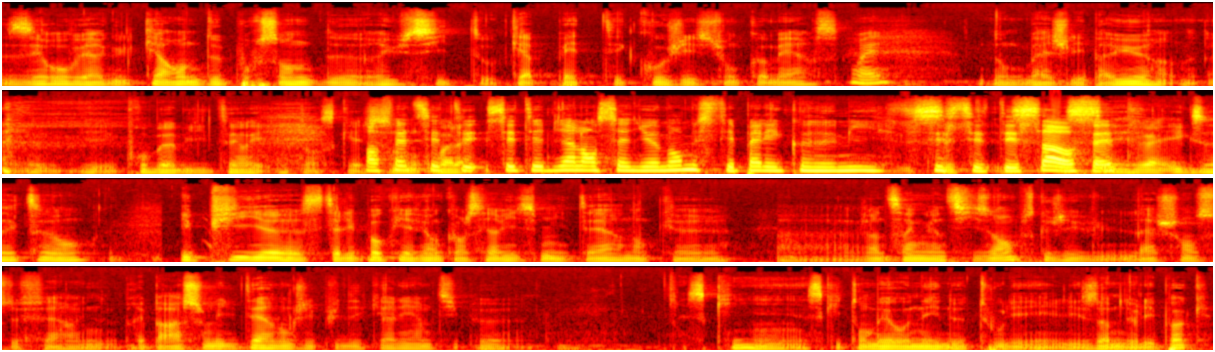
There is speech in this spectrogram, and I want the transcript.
0,42% de réussite au CAPET et co-gestion commerce. Ouais. Donc bah, je ne l'ai pas eu. hein. Les probabilités étant ce qu'elles En sont. fait, c'était Voilà. bien l'enseignement, mais c'était pas l'économie. C'était ça, en fait. ouais, exactement. Et puis, euh, c'était à l'époque où il y avait encore le service militaire, donc euh, à 25-26 ans, parce que j'ai eu la chance de faire une préparation militaire, donc j'ai pu décaler un petit peu ce qui, ce qui tombait au nez de tous les, les hommes de l'époque.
